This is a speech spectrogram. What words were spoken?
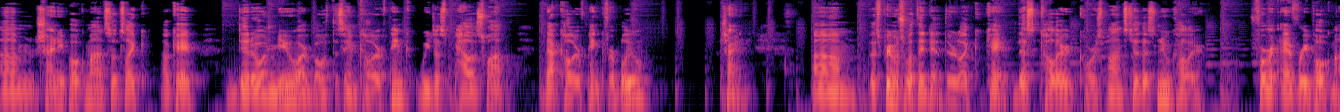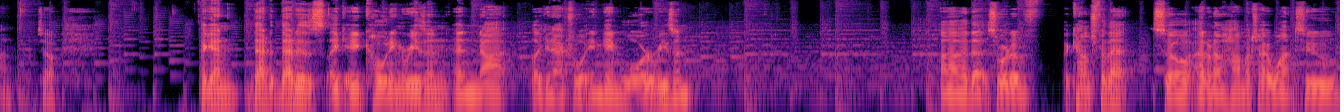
um, shiny Pokemon. So it's like, okay, Ditto and Mew are both the same color of pink. We just palette swap that color of pink for blue, shiny. Um, that's pretty much what they did. They're like, okay, this color corresponds to this new color for every Pokemon. So again, that that is like a coding reason and not like an actual in-game lore reason. Uh, that sort of accounts for that. So I don't know how much I want to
